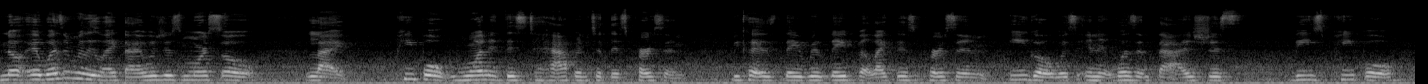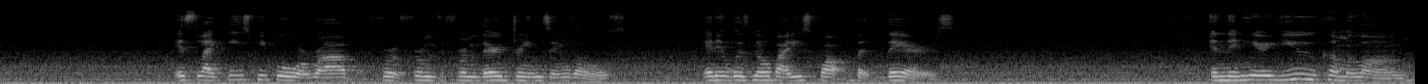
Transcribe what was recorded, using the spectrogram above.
no it wasn't really like that. It was just more so like people wanted this to happen to this person because they re- they felt like this person ego was and it wasn't that. It's just these people it's like these people were robbed for, from from their dreams and goals. And it was nobody's fault but theirs and then here you come along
